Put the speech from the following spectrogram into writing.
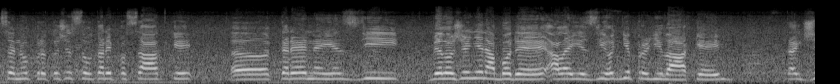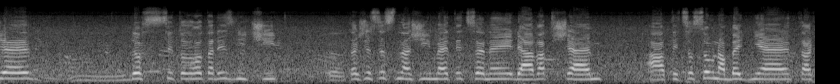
cenu, protože jsou tady posádky, eh, které nejezdí vyloženě na body, ale jezdí hodně pro diváky, takže mm, dost si toho tady zničí, takže se snažíme ty ceny dávat všem a ty, co jsou na bedně, tak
